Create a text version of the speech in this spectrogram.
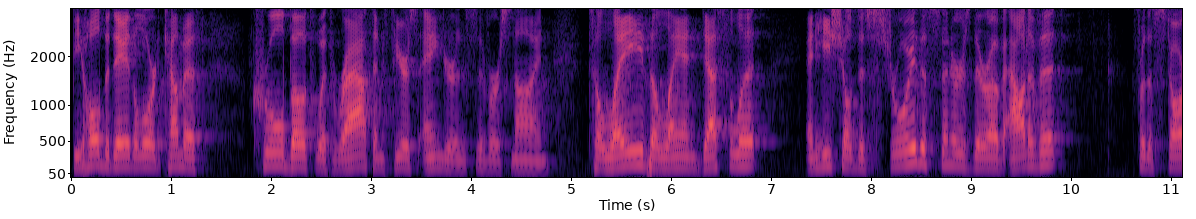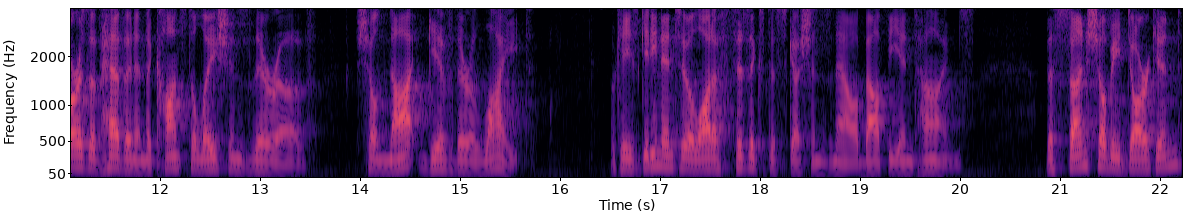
Behold, the day of the Lord cometh, cruel both with wrath and fierce anger. This is verse 9. To lay the land desolate, and he shall destroy the sinners thereof out of it, for the stars of heaven and the constellations thereof shall not give their light. Okay, he's getting into a lot of physics discussions now about the end times. The sun shall be darkened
